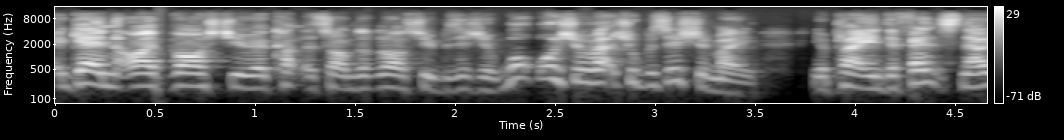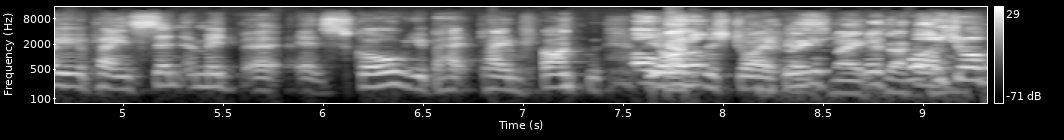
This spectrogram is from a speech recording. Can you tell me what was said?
again, I've asked you a couple of times the last few positions. What was your actual position, mate? You're playing defence now. You're playing centre mid uh, at school. You're playing behind, Oh, behind well, the strikers. Mate, What is your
